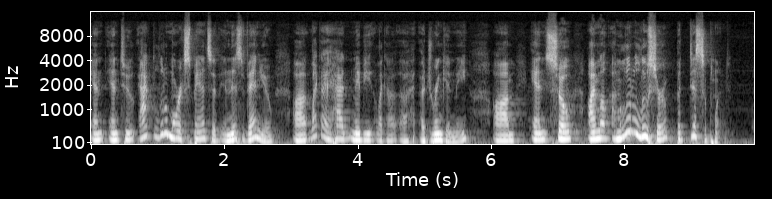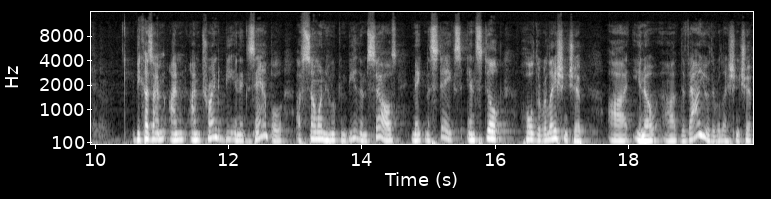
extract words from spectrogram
and, and to act a little more expansive in this venue, uh, like I had maybe like a, a, a drink in me. Um, and so I'm a, I'm a little looser, but disciplined because I'm, I'm, I'm trying to be an example of someone who can be themselves, make mistakes, and still hold the relationship, uh, you know, uh, the value of the relationship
